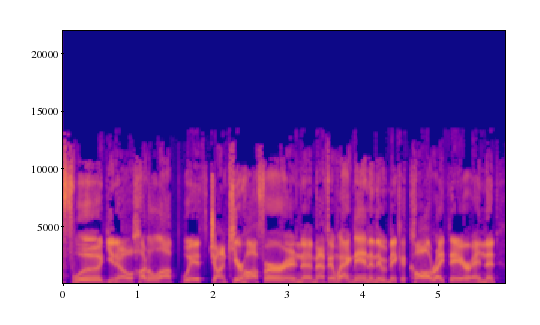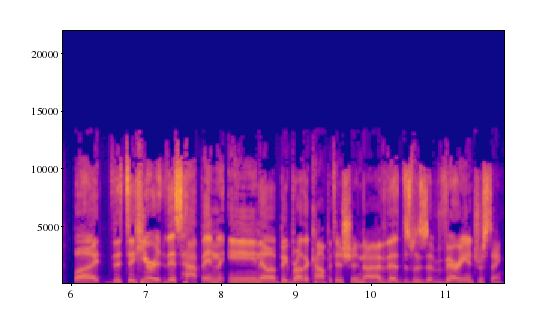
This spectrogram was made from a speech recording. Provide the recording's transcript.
Jeff would you know huddle up with John Kirhoffer and uh, Matt Van Wagenen, and they would make a call right there, and then but the, to hear this happen in a Big Brother competition, uh, th- this was very interesting.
